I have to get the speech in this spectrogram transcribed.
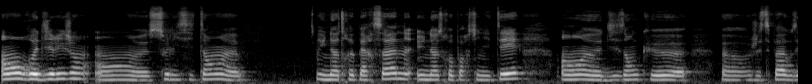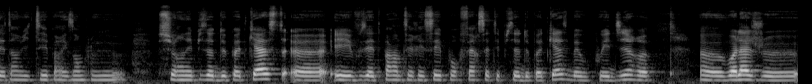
en redirigeant, en euh, sollicitant une autre personne, une autre opportunité, en disant que euh, je sais pas, vous êtes invité par exemple euh, sur un épisode de podcast euh, et vous n'êtes pas intéressé pour faire cet épisode de podcast, ben, vous pouvez dire voilà, je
